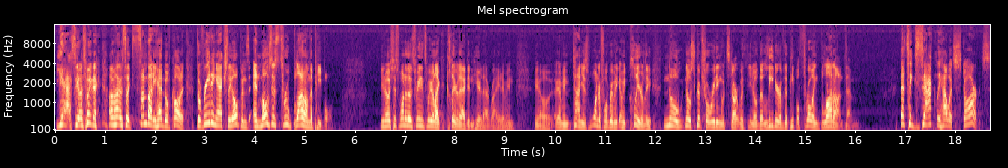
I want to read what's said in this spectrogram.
Yeah, see, I was waiting. I was like, somebody had to have called it. The reading actually opens, and Moses threw blood on the people. You know, it's just one of those readings where you're like, clearly I didn't hear that right. I mean, you know, I mean, Tanya's wonderful. I mean, clearly, no, no scriptural reading would start with, you know, the leader of the people throwing blood on them. That's exactly how it starts.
